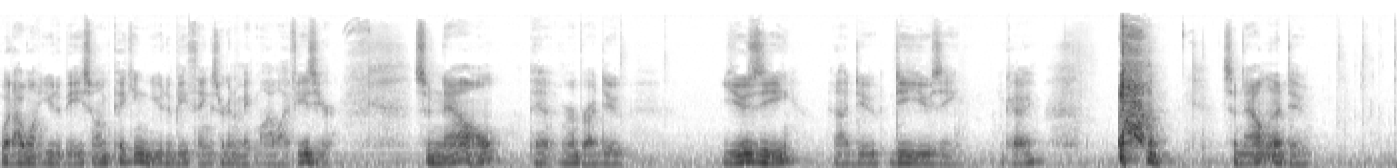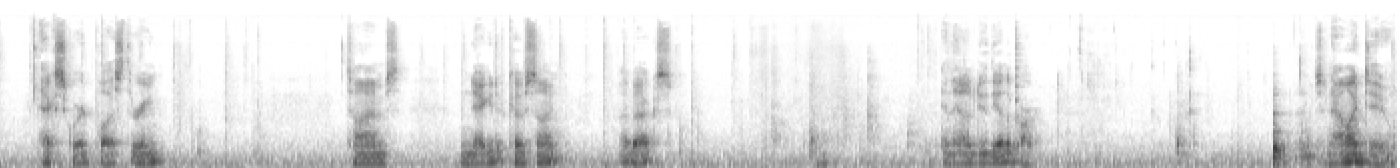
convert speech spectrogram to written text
what I want you to be, so I'm picking you to be things that are going to make my life easier. So now, remember I do uz and I do duz, okay? so now I'm going to do x squared plus 3 times negative cosine of x. And then I'll do the other part. So now I do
